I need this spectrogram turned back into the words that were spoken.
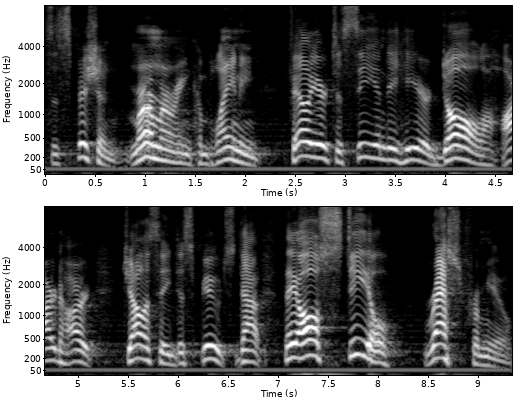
suspicion, murmuring, complaining, failure to see and to hear, dull, hard heart, jealousy, disputes, doubt. They all steal rest from you.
